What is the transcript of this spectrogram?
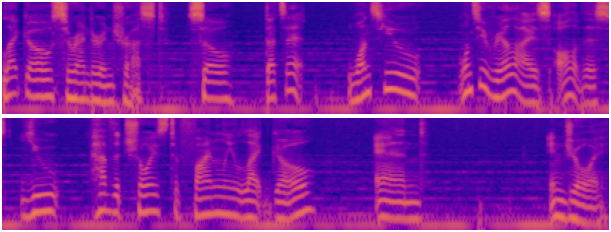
let go, surrender, and trust. So, that's it. Once you once you realize all of this, you have the choice to finally let go and enjoy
